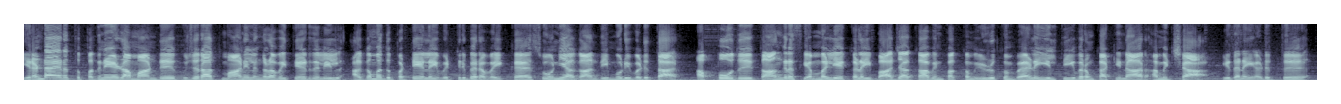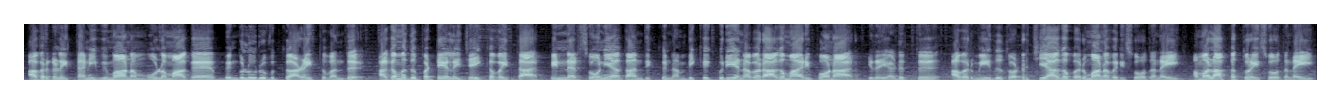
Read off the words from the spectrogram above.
இரண்டாயிரத்து பதினேழாம் ஆண்டு குஜராத் மாநிலங்களவை தேர்தலில் அகமது பட்டேலை வெற்றி பெற வைக்க சோனியா காந்தி முடிவெடுத்தார். அப்போது காங்கிரஸ் எம்எல்ஏக்களை பாஜகவின் பக்கம் இழுக்கும் வேளையில் தீவிரம் காட்டினார் அமித்ஷா இதனை அடுத்து அவர்களை தனி விமானம் மூலமாக பெங்களூருவுக்கு அழைத்து வந்து அகமது பட்டேலை ஜெயிக்க வைத்தார். பின்னர் சோனியா காந்திக்கு நம்பிக்கைக்குரிய நபராக மாறிப்போனார். இதையடுத்து அவர் மீது தொடர்ச்சியாக வருமான வரி சோதனை அமலாக்கத்துறை சோதனை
